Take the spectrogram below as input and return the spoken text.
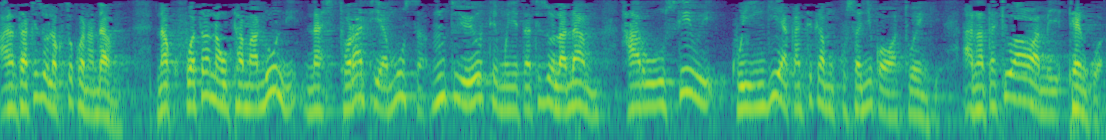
ana tatizo la kutokwa na damu. Na kufuatana na utamaduni na torati ya musa mtu yeyote mwenye tatizo la damu haruhusiwi kuingia katika mkusanyiko wa watu wengi. Anatakiwa awa ametengwa.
